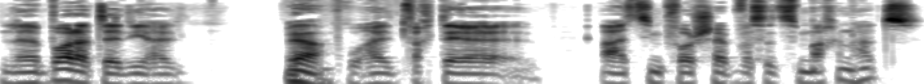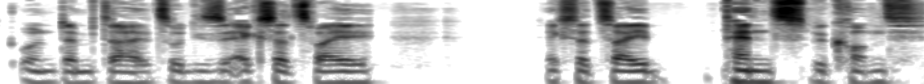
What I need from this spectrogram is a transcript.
Laborratte, die halt, Ja. wo halt einfach der Arzt ihm vorschreibt, was er zu machen hat. Und damit er halt so diese extra zwei, extra zwei Pence bekommt,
